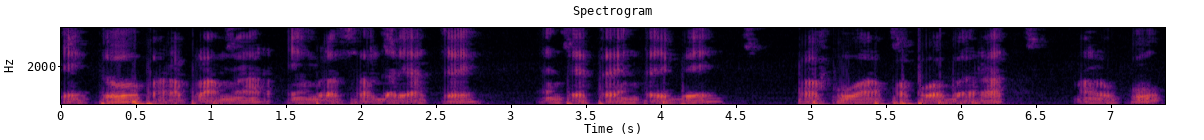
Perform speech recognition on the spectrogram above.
yaitu para pelamar yang berasal dari Aceh, NTT, NTB, Papua, Papua Barat, Maluku,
